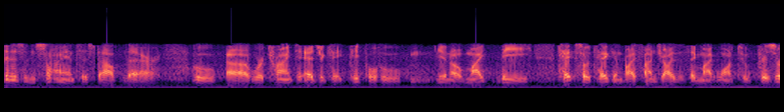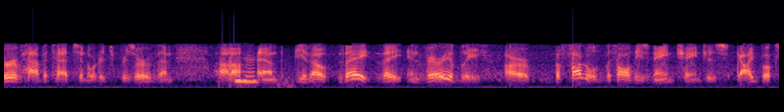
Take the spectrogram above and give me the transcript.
citizen scientists out there who uh, were trying to educate people who you know might be ta- so taken by fungi that they might want to preserve habitats in order to preserve them uh, mm-hmm. And you know, they they invariably are befuddled with all these name changes. Guidebooks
